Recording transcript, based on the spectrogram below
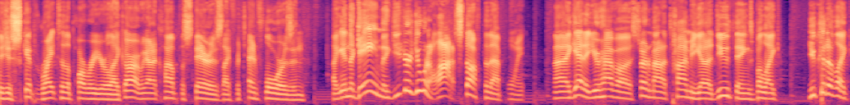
they just skipped right to the part where you're like, all right, we got to climb up the stairs like for ten floors, and like in the game, like you're doing a lot of stuff to that point. And I get it, you have a certain amount of time you got to do things, but like you could have like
